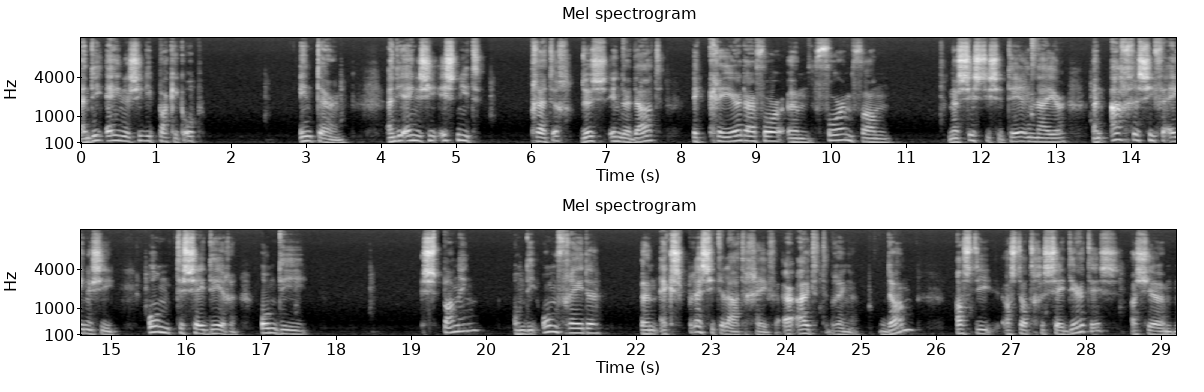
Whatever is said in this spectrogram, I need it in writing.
En die energie die pak ik op. Intern. En die energie is niet prettig. Dus inderdaad, ik creëer daarvoor een vorm van narcistische teringleier, een agressieve energie om te sederen, om die spanning, om die onvrede een expressie te laten geven, eruit te brengen. Dan, als, die, als dat gecedeerd is, als je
